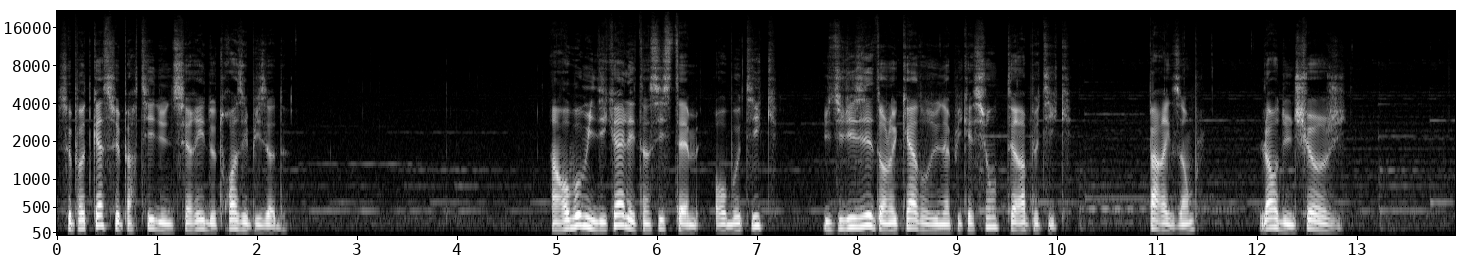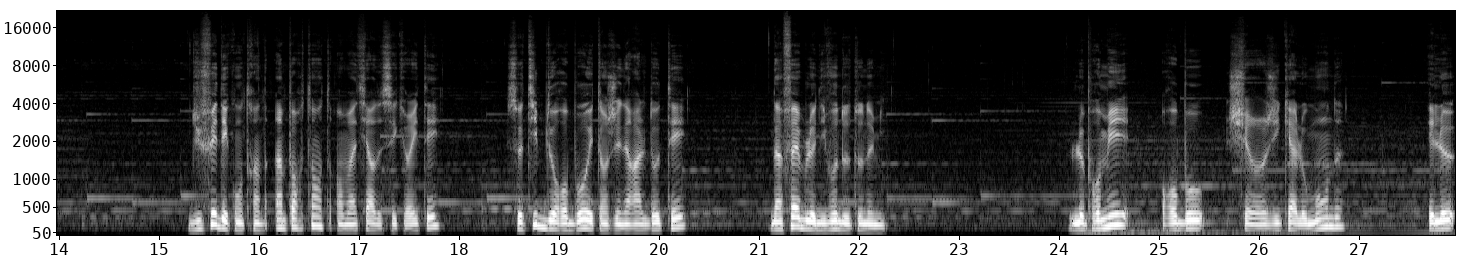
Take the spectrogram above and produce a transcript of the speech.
Ce podcast fait partie d'une série de trois épisodes. Un robot médical est un système robotique utilisé dans le cadre d'une application thérapeutique, par exemple lors d'une chirurgie. Du fait des contraintes importantes en matière de sécurité, ce type de robot est en général doté d'un faible niveau d'autonomie. Le premier robot chirurgical au monde est le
